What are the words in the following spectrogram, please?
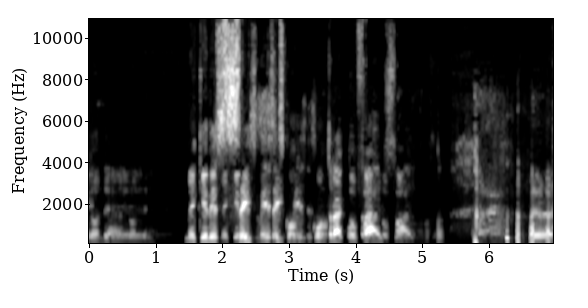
donde me quedé seis meses con un contrato falso.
